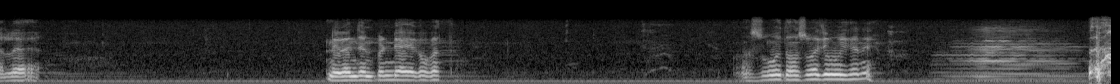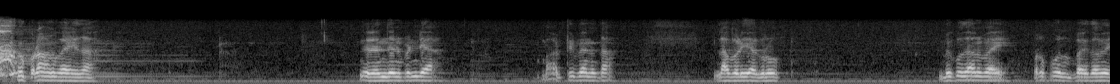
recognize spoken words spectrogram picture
એટલે નિરંજન પંડ્યા એક વખત હસવું તો હસવા જેવું છે ને? પ્રાણભાઈ હતા નિરંજન પંડ્યા ભારતીબેન હતા, લાબડિયા ગ્રુપ ભીખુદાનભાઈ, પ્રફુલભાઈ દવે.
